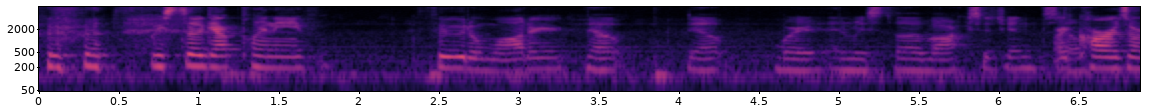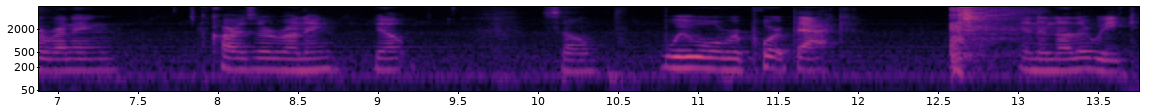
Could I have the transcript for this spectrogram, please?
we still got plenty of food and water. yep, yep. We're and we still have oxygen. So Our cars are running. cars are running. Yep. So we will report back in another week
